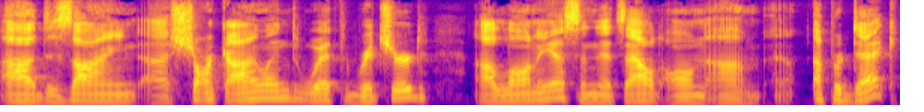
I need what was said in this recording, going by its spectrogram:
uh, designed uh, Shark Island with Richard uh, Launius, and it's out on um, Upper Deck.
